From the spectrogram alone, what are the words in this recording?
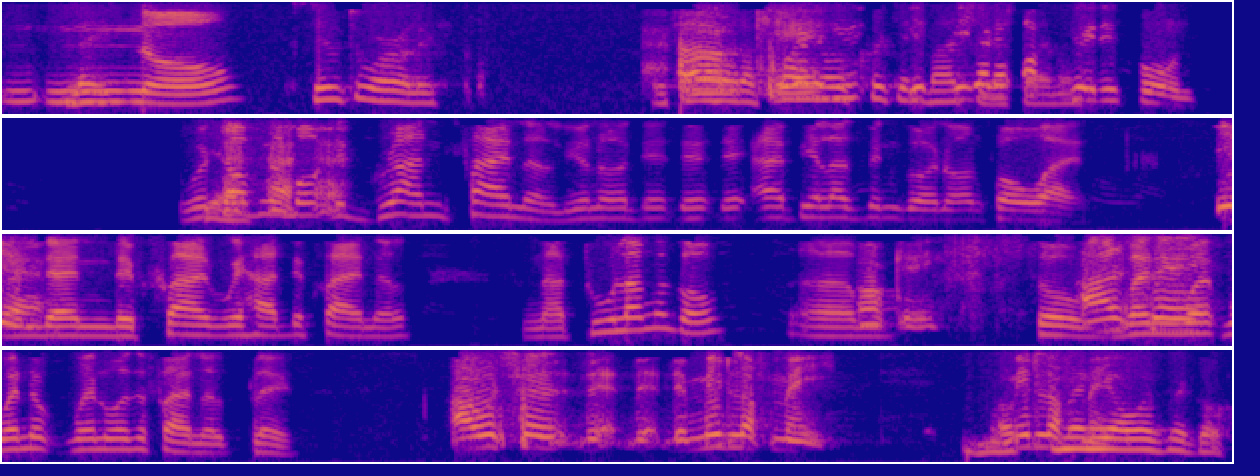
no. still too early. We're talking about a final cricket you, match. you gotta upgrade his phone. We're Yeah. talking about the grand final. You know, the, the the IPL has been going on for a while, Yeah. and then the fi- we had the final not too long ago. Um, okay. So I'll when, say- when when when was the final played? I would say the, the, the middle of May. Not Middle too of many May. hours ago.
